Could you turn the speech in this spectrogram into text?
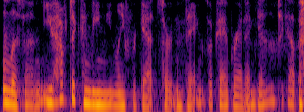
Listen, you have to conveniently forget certain things. Okay, Brandon, get it together.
